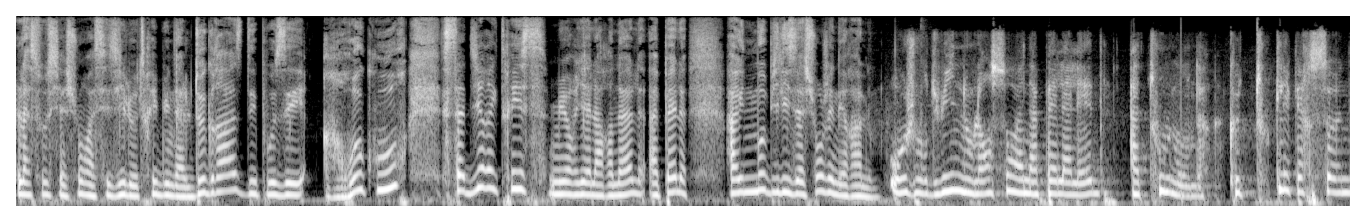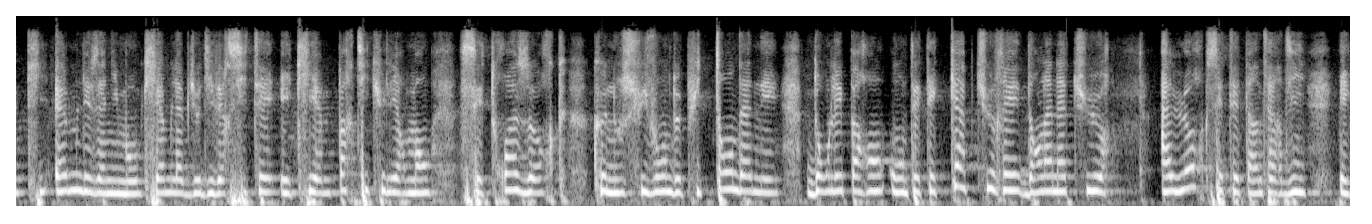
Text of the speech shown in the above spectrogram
L'association a saisi le tribunal de grâce, déposé un recours. Sa directrice, Muriel Arnal, appelle à une mobilisation générale. Aujourd'hui, nous lançons un appel à l'aide à tout le monde, que toutes les personnes qui aiment les animaux, qui aiment la biodiversité et qui aiment particulièrement ces trois orques que nous suivons depuis tant d'années, dont les parents ont été capturés dans la nature alors que c'était interdit et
